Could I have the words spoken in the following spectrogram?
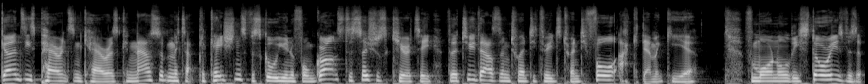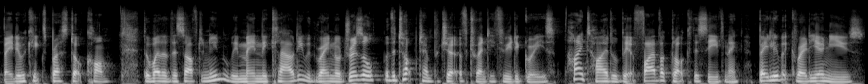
Guernsey's parents and carers can now submit applications for school uniform grants to Social Security for the 2023 24 academic year. For more on all these stories, visit bailiwickexpress.com. The weather this afternoon will be mainly cloudy with rain or drizzle, with a top temperature of 23 degrees. High tide will be at 5 o'clock this evening. Bailiwick Radio News.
